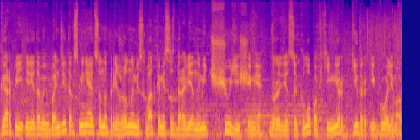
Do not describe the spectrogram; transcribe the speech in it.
гарпий и рядовых бандитов сменяются напряженными схватками со здоровенными чудищами, вроде циклопов, химер, гидр и големов.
